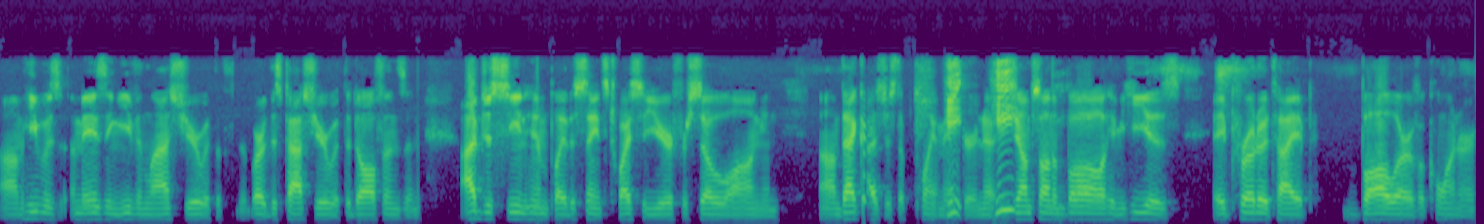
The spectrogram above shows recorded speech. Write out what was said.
um, he was amazing even last year with the or this past year with the Dolphins, and I've just seen him play the Saints twice a year for so long, and um, that guy's just a playmaker. No- he- he jumps on the ball. He, he is a prototype baller of a corner,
